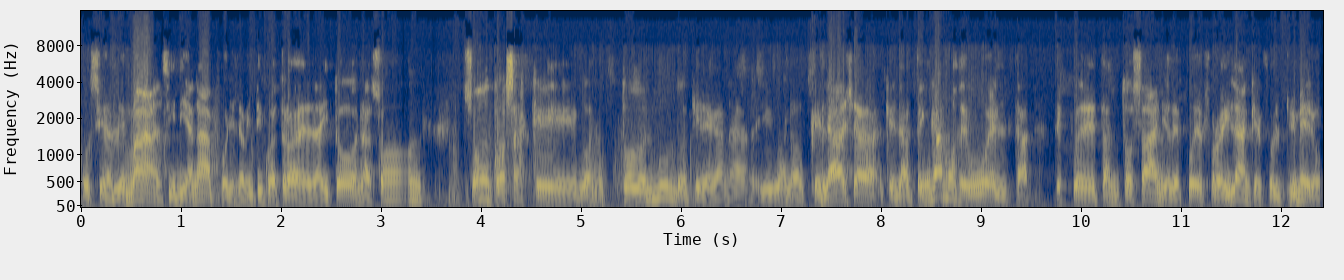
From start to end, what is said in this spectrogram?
o sea, Le Mans, Indianápolis, las 24 horas de Daytona, son, son cosas que, bueno, todo el mundo quiere ganar. Y bueno, que la haya, que la tengamos de vuelta después de tantos años, después de Froilán, que fue el primero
